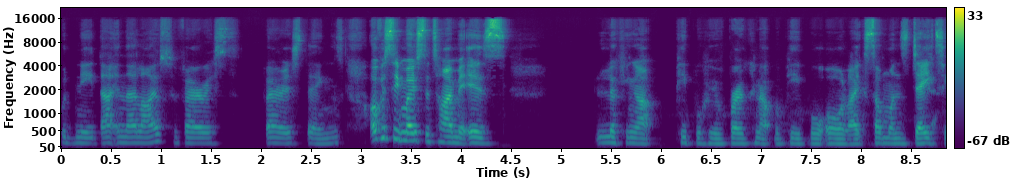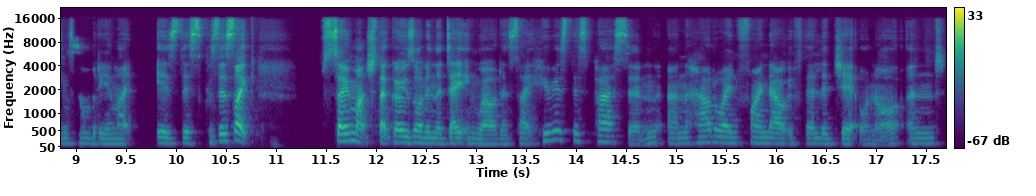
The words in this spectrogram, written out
would need that in their lives for various various things. Obviously, most of the time it is looking up people who have broken up with people or like someone's dating somebody and like is this because there's like so much that goes on in the dating world it's like who is this person and how do i find out if they're legit or not and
